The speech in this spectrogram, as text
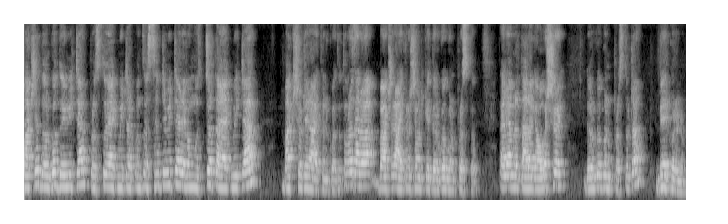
বাক্সের দৈর্ঘ্য দুই মিটার, প্রস্থ এক মিটার, পঞ্চাশ সেন্টিমিটার এবং উচ্চতা এক মিটার, বাক্সটির আয়তন কত? তোমরা জানো বাক্সের আয়তনের সমান কি? দৈর্ঘ্য গুণ প্রস্থ। তাহলে আমরা তার আগে অবশ্যই দৈর্ঘ্য গুণ প্রস্থটা বের করে নেব।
